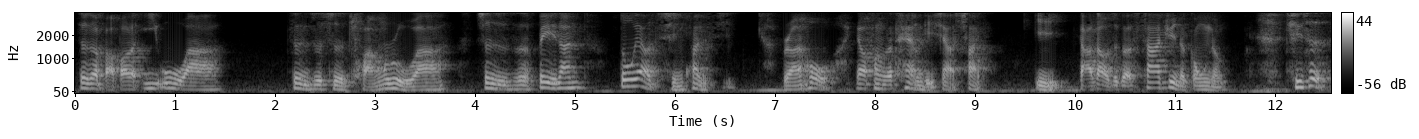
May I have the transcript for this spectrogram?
这个宝宝的衣物啊，甚至是床褥啊，甚至是被单，都要勤换洗，然后要放在太阳底下晒，以达到这个杀菌的功能。其次。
